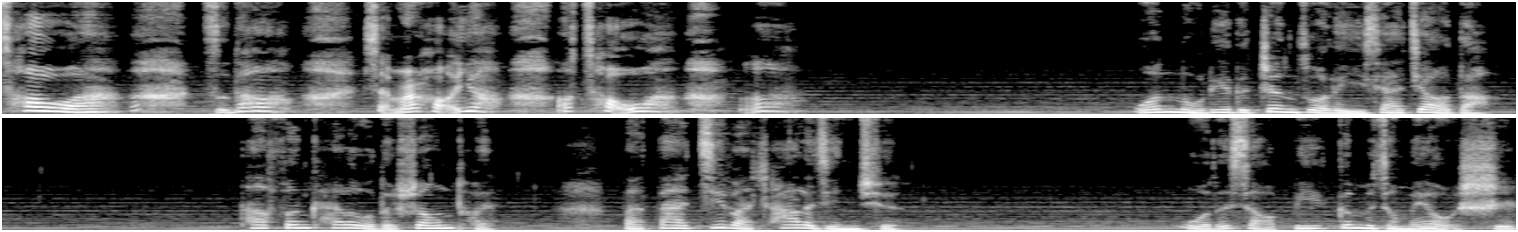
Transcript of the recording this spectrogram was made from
操我，子韬，下面好痒啊！操我，嗯。我努力的振作了一下，叫道。他分开了我的双腿，把大鸡巴插了进去。我的小逼根本就没有湿，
